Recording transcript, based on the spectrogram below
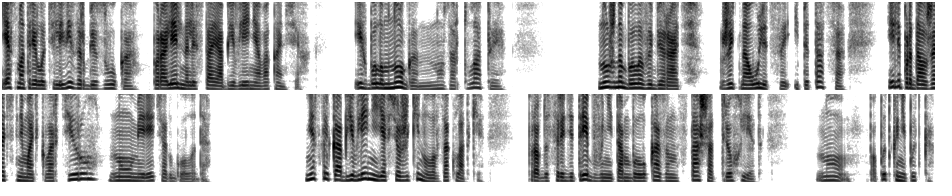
я смотрела телевизор без звука, параллельно листая объявления о вакансиях. Их было много, но зарплаты... Нужно было выбирать, жить на улице и питаться или продолжать снимать квартиру, но умереть от голода. Несколько объявлений я все же кинула в закладки. Правда, среди требований там был указан стаж от трех лет. Но попытка не пытка.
